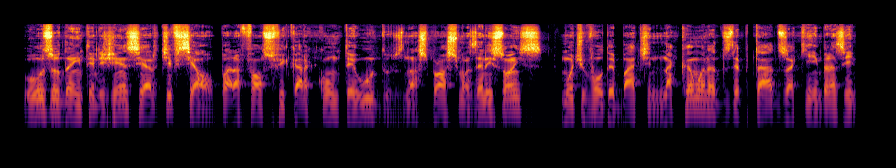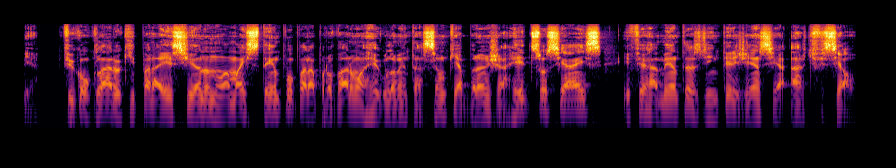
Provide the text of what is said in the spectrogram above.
O uso da inteligência artificial para falsificar conteúdos nas próximas eleições motivou debate na Câmara dos Deputados aqui em Brasília. Ficou claro que para este ano não há mais tempo para aprovar uma regulamentação que abranja redes sociais e ferramentas de inteligência artificial.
